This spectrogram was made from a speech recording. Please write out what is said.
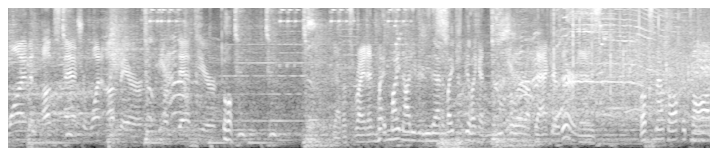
one up smash or one up air from death here. Oh. Yeah, that's right. It might, might not even be that. It might just be like a neutral air up back air. There it is. Up smash off the top.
